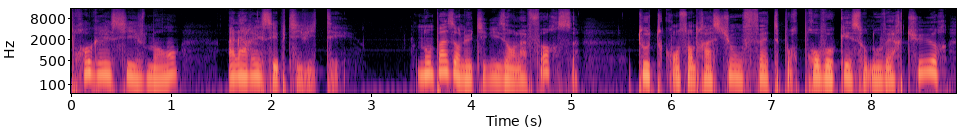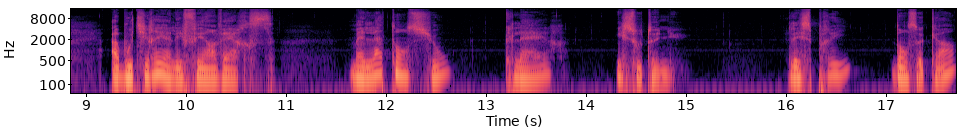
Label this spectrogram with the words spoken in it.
progressivement à la réceptivité, non pas en utilisant la force, toute concentration faite pour provoquer son ouverture aboutirait à l'effet inverse, mais l'attention claire et soutenue. L'esprit, dans ce cas,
